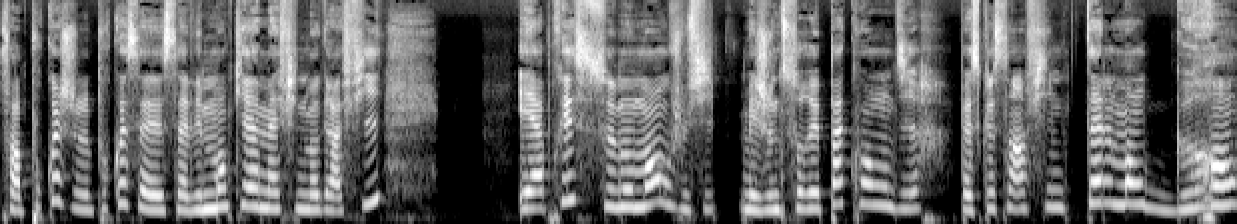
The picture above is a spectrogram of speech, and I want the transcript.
Enfin pourquoi je pourquoi ça, ça avait manqué à ma filmographie? Et après ce moment où je me suis dit, mais je ne saurais pas quoi en dire parce que c'est un film tellement grand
